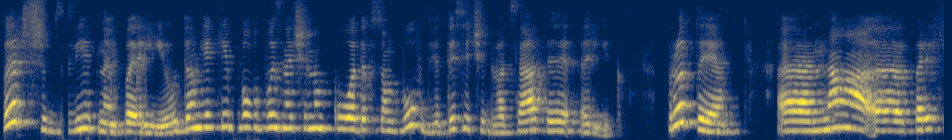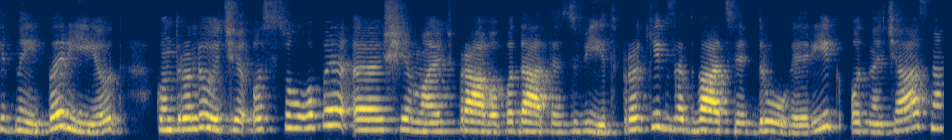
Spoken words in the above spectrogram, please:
Першим звітним періодом, який був визначеним кодексом, був 2020 рік. Проте е, на е, перехідний період контролюючі особи е, ще мають право подати звіт про КІК за 2022 рік одночасно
